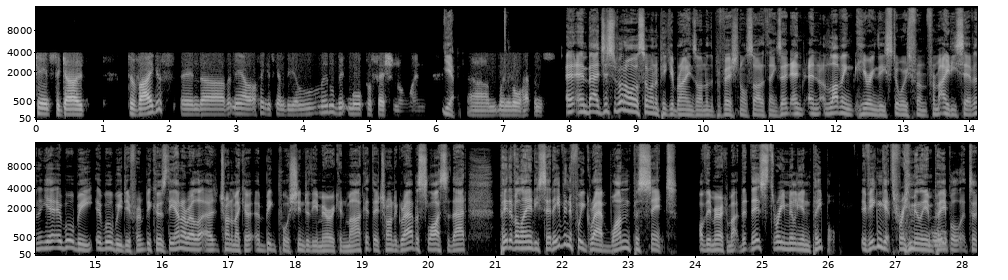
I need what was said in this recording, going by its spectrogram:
chance to go to Vegas, and uh, but now I think it's going to be a little bit more professional when yeah um, when it all happens. And, and this is what I also want to pick your brains on, on the professional side of things, and, and and loving hearing these stories from from '87. And yeah, it will be it will be different because the NRL are trying to make a, a big push into the American market. They're trying to grab a slice of that. Peter V'landys said, even if we grab one percent of the American market, there's three million people. If you can get three million mm. people to,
